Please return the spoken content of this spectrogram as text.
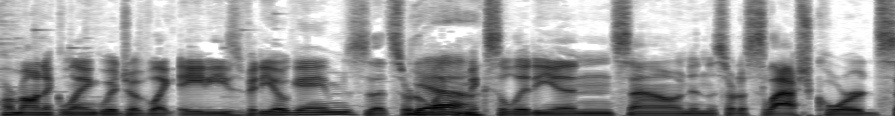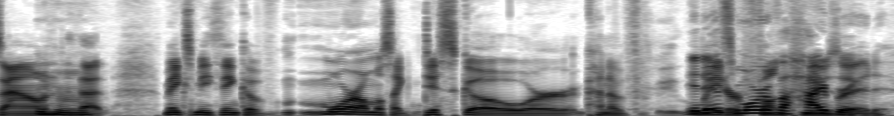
harmonic language of like 80s video games. That sort of yeah. like Mixolydian sound and the sort of slash chord sound mm-hmm. that makes me think of more almost like disco or kind of it is more of a hybrid. Music.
